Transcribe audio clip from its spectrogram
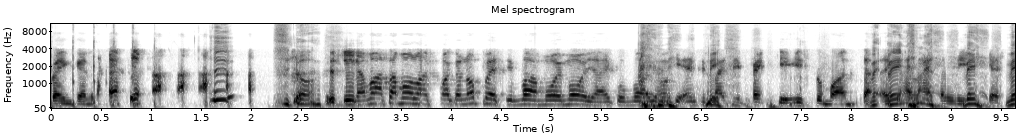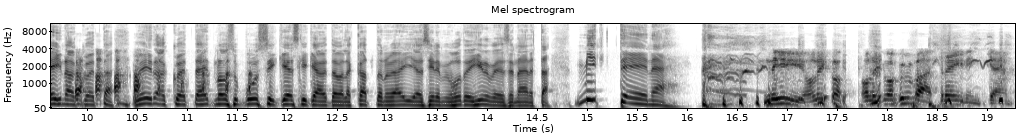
penkellä. Joo. Siinä vaan samanlaispaikka nopeasti vaan moi moi ja ei kun vaan johonkin ensimmäisiin penkkiin istumaan, että me, me, me, me, meinaatko, että, meinaatko, että et noussut bussin keskikäytävälle kattonut äijää silmiin, muuten hirveän se näin, että mitteenä? Niin, oliko, oliko hyvä training camp?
